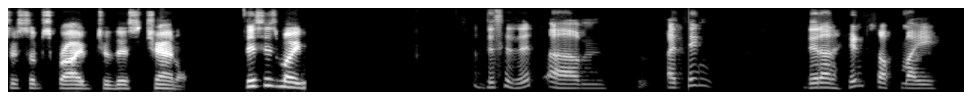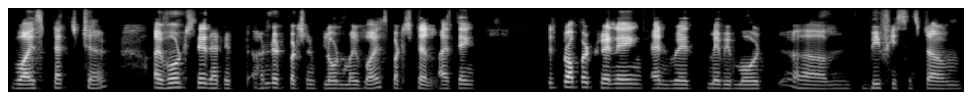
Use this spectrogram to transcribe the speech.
to subscribe to this channel. This is my This is it. Um, I think there are hints of my voice texture. I won't say that it 100% cloned my voice, but still, I think with proper training and with maybe more um, beefy system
